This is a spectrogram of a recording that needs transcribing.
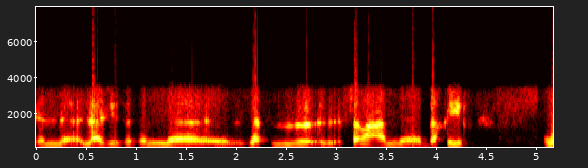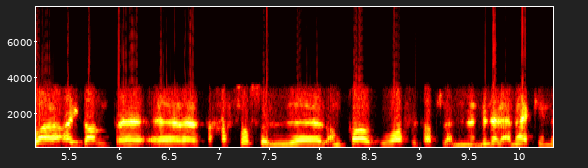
الأجهزة ذات السمع الدقيق. وأيضا آه، تخصص الأنقاذ بواسطه من الأماكن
